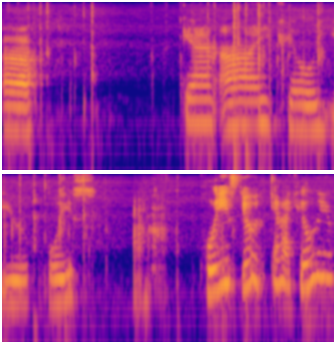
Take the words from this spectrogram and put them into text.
Uh, can I kill you, please? Please, dude, can I kill you?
